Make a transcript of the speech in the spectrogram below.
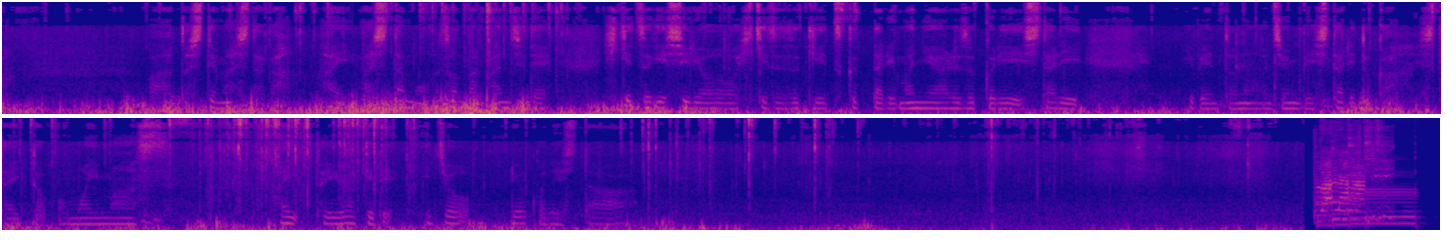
わーっとしてましたが、はい、明日もそんな感じで引き継ぎ資料を引き続き作ったりマニュアル作りしたりイベントの準備したりとかしたいと思います。はいというわけで以上涼子でした。Banana.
